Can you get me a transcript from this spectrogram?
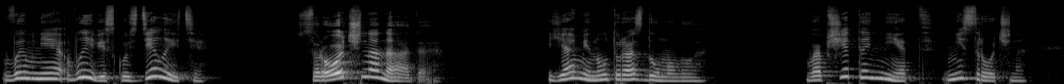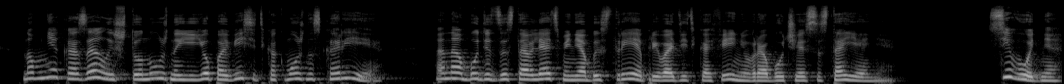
«Вы мне вывеску сделаете?» «Срочно надо!» Я минуту раздумывала. «Вообще-то нет, не срочно. Но мне казалось, что нужно ее повесить как можно скорее. Она будет заставлять меня быстрее приводить кофейню в рабочее состояние. Сегодня.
